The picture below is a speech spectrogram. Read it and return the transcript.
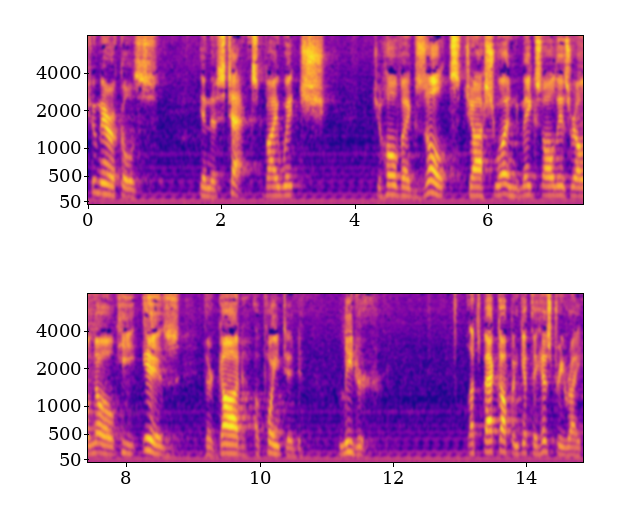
Two miracles in this text by which Jehovah exalts Joshua and makes all Israel know he is their God appointed leader. Let's back up and get the history right.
